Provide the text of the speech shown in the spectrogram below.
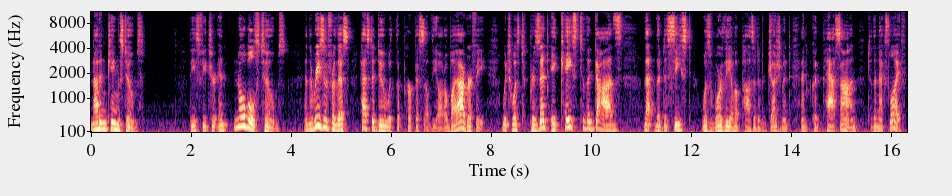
not in kings' tombs. These feature in nobles' tombs, and the reason for this has to do with the purpose of the autobiography, which was to present a case to the gods that the deceased was worthy of a positive judgment and could pass on to the next life.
